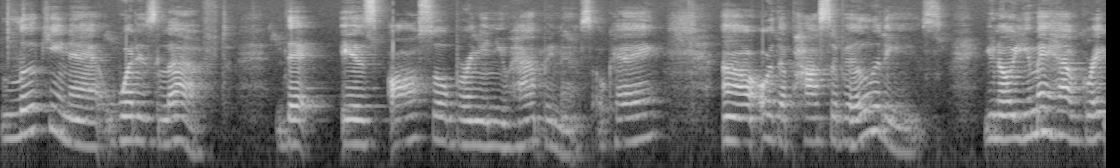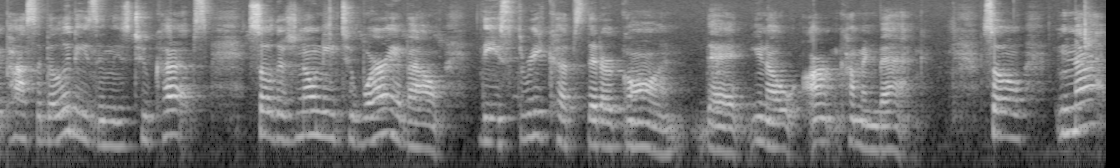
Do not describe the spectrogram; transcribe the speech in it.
looking at what is left that is also bringing you happiness, okay? Uh, or the possibilities. You know, you may have great possibilities in these two cups. So there's no need to worry about these three cups that are gone, that, you know, aren't coming back. So not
